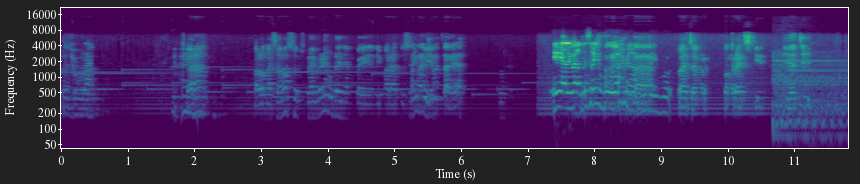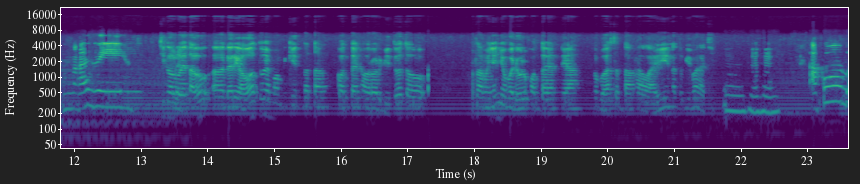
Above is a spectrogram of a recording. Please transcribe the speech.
tujuh bulan. bulan. Sekarang kalau nggak salah subscribernya udah nyampe 500 ribu Setengah ya. juta ya? Iya lima ratus ribu, lima ratus ribu. Wah, jangan congrats Ci. Iya Ci. Terima kasih. Ci kalau boleh tahu eh, dari awal tuh emang bikin tentang konten horor gitu atau pertamanya nyoba dulu konten yang ngebahas tentang hal lain atau gimana Ci? Mhm. Aku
